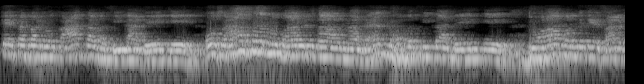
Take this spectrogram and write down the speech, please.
تے تبرکات دا وسیلہ دے کے اس آسر مبارک دا نہ رہن دا وسیلہ دے کے دعا منگتے سن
